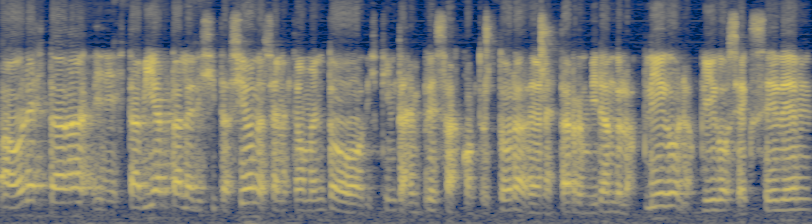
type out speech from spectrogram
ahora está, eh, está abierta la licitación, o sea, en este momento distintas empresas constructoras deben estar mirando los pliegos, los pliegos se acceden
